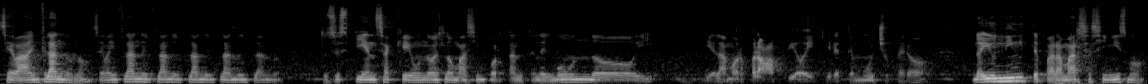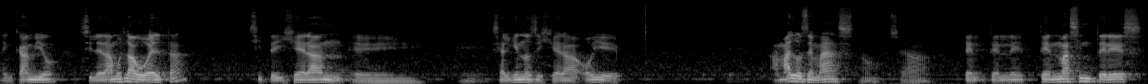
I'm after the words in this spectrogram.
se va inflando, ¿no? Se va inflando, inflando, inflando, inflando, inflando. Entonces piensa que uno es lo más importante en el mundo y, el amor propio y quiérete mucho, pero no hay un límite para amarse a sí mismo. En cambio, si le damos la vuelta, si te dijeran, eh, eh, si alguien nos dijera, oye, ama a los demás, ¿no? O sea, ten, más interés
